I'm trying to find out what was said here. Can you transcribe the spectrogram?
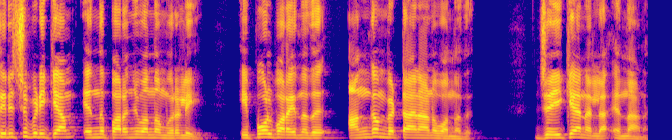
തിരിച്ചു പിടിക്കാം എന്ന് പറഞ്ഞു വന്ന മുരളി ഇപ്പോൾ പറയുന്നത് അംഗം വെട്ടാനാണ് വന്നത്. ജയിക്കാനല്ല എന്നാണ്.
